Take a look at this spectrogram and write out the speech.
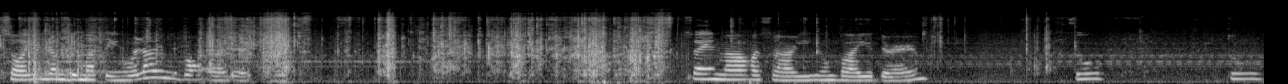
So, yun lang dumating. Wala yung ibang order. So, yun mga kasari, yung Bioderm. 2, 2,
